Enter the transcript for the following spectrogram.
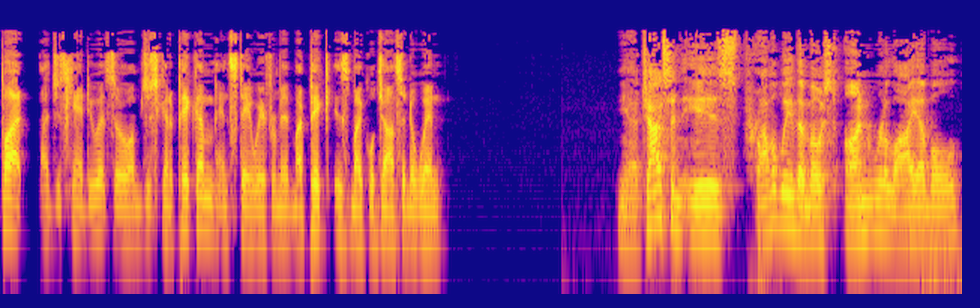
but I just can't do it. So I'm just going to pick him and stay away from it. My pick is Michael Johnson to win. Yeah, Johnson is probably the most unreliable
